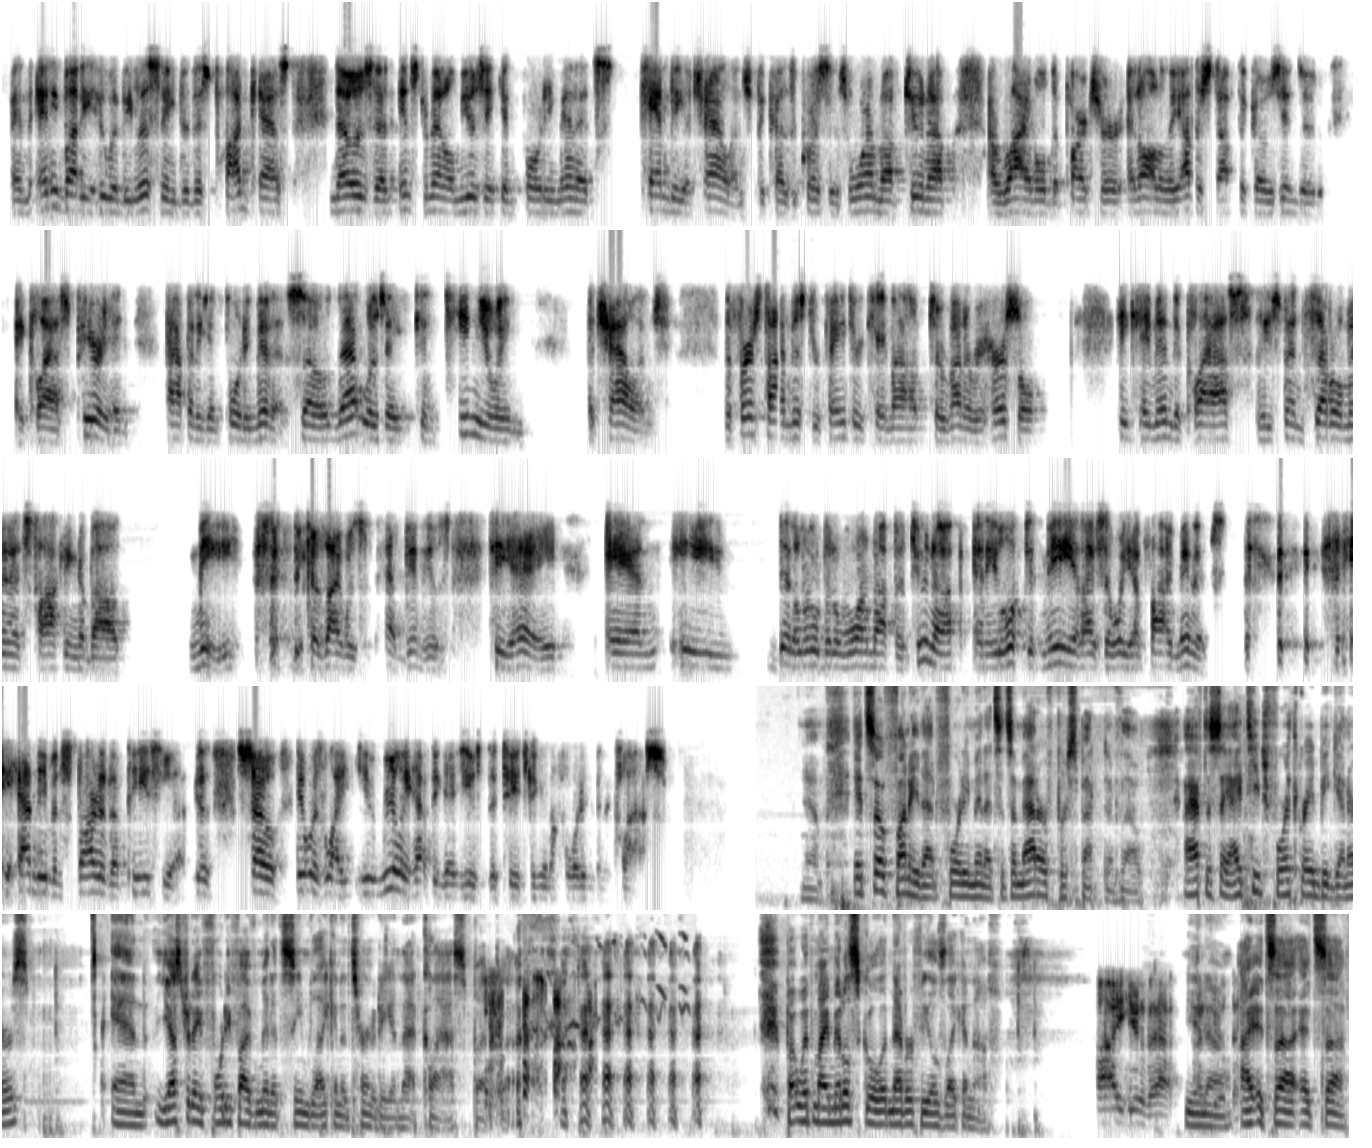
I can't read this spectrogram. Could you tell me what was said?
And anybody who would be listening to this podcast knows that instrumental music in 40 minutes can be a challenge because, of course, there's warm up, tune up, arrival, departure, and all of the other stuff that goes into a class period happening in 40 minutes. So that was a continuing a challenge the first time Mr. Paynter came out to run a rehearsal, he came into class. He spent several minutes talking about me because I was had been his TA, and he did a little bit of warm up and tune up, and he looked at me and I said, "Well, you have five minutes." he hadn't even started a piece yet, so it was like you really have to get used to teaching in a forty-minute class. Yeah. It's so funny that 40 minutes, it's a matter of perspective, though. I have to say, I teach fourth grade beginners, and yesterday, 45 minutes seemed like an eternity in that class. But, uh, but with my middle school, it never feels like enough. I hear that. You know, I, it's, uh, it's, uh,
